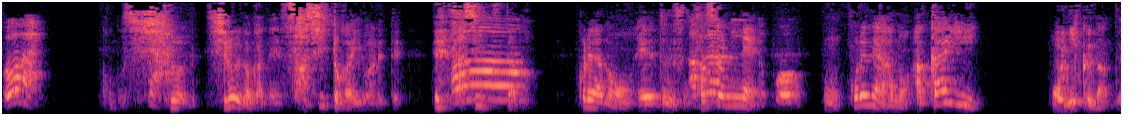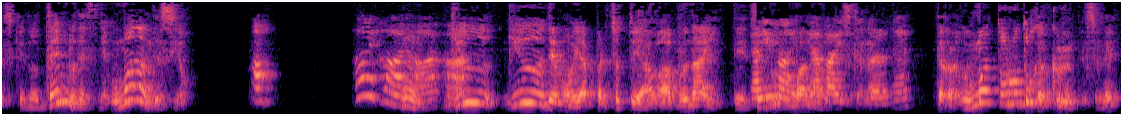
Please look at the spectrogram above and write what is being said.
うわこの白い、白いのがね、刺しとか言われて。え、刺しって言ったの？これあの、えっ、とですね、さすがにね、うん、これね、あの、赤いお肉なんですけど、全部ですね、馬なんですよ。あ、はいはいはいはい。うん、牛、牛でもやっぱりちょっとや危ないんで、全部今馬なんでか。かららね。だから馬トロとか来るんですよね。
